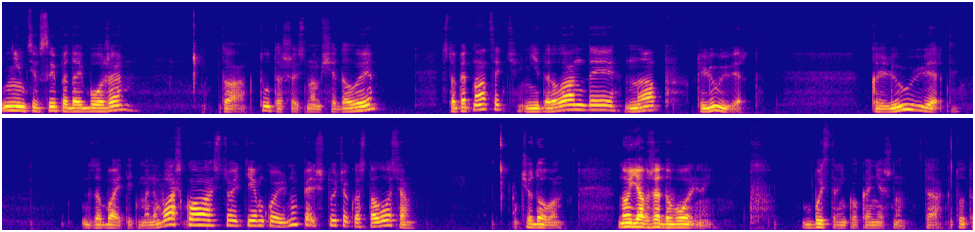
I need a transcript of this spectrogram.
Німців сипе, дай Боже. Так, тут щось нам ще дали. 115, Нідерланди, НАП, Клюверт. Клюверт. Забайтить мене важко з цією темкою. Ну, 5 штучок осталося. Чудово. Ну, я вже довольний. Бистренько, звісно. Так, тут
